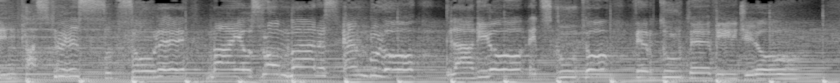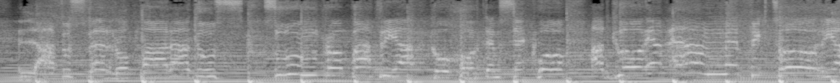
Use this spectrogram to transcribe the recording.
Incastris sub sole, maius romanus embulo, gladio et scuto, virtute vigio. Latus ferro paradus, sum pro patria, cohortem sequo, ad gloriam et victoria.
